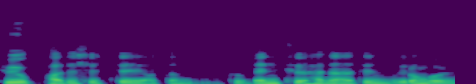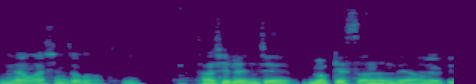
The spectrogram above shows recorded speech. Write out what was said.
교육 받으실 때 어떤 그 멘트 하나든 뭐 이런 걸 네. 사용하신 적은 없으세요? 사실은 이제 몇 개 썼는데요. 여기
